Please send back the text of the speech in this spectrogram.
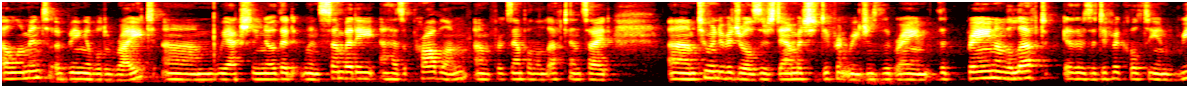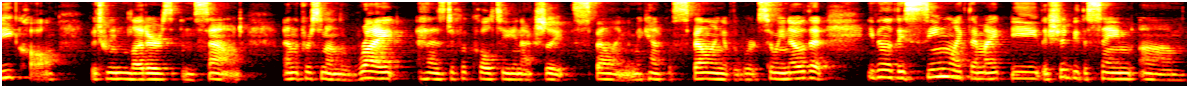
element of being able to write. Um, we actually know that when somebody has a problem, um, for example, on the left-hand side, um, two individuals, there's damage to different regions of the brain. The brain on the left, there's a difficulty in recall between letters and sound. And the person on the right has difficulty in actually spelling, the mechanical spelling of the words. So we know that even though they seem like they might be, they should be the same um,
